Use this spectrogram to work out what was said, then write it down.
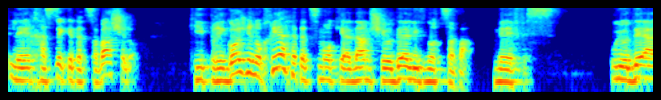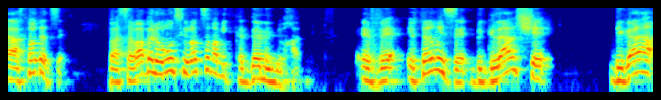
לחזק את הצבא שלו. כי פריגוז'ין הוכיח את עצמו כאדם שיודע לבנות צבא, מאפס. הוא יודע לעשות את זה. והצבא בלרוסי הוא לא צבא מתקדם במיוחד. אה, ויותר מזה, בגלל ש... בגלל,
